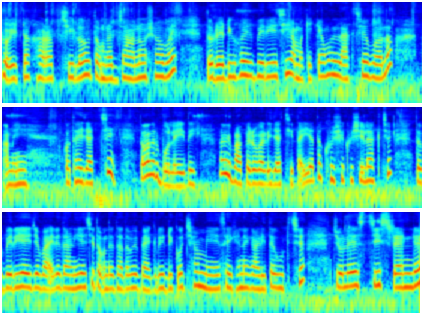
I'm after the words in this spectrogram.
শরীরটা খারাপ ছিল, তোমরা জানো সবাই। তো রেডি হয়ে বেরিয়েছি, আমাকে কেমন লাগছে বলো? আমি কোথায় যাচ্ছি তোমাদের বলেই দিই। আমি বাপের বাড়ি যাচ্ছি, তাই এত খুশি খুশি লাগছে। তো বেরিয়ে এই যে বাইরে দাঁড়িয়েছি তোমাদের দাদাভাই ব্যাগ রেডি করছে মেয়ে সেখানে গাড়িতে উঠছে। চলে এসেছি স্ট্যান্ডে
